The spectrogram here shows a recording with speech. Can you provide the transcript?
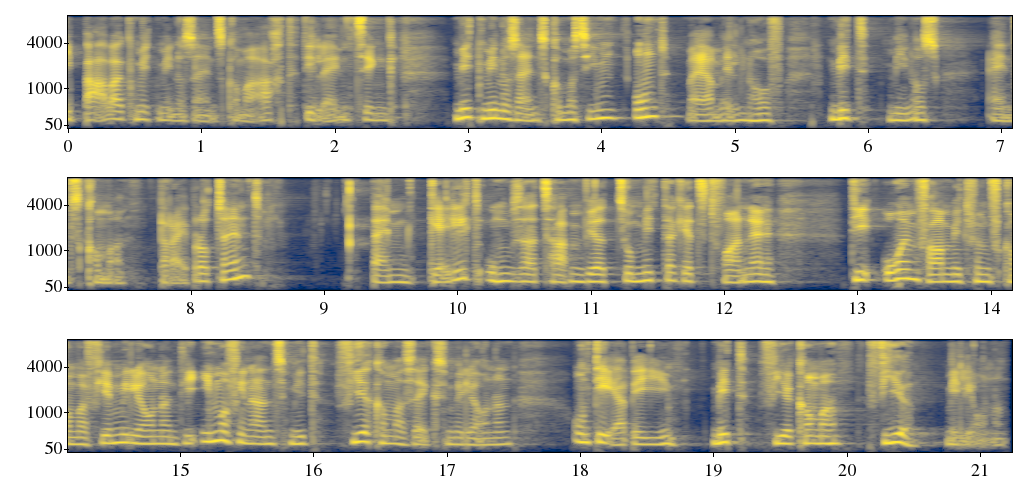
die BAWAG mit minus 1,8%, die Lenzing mit minus 1,7% und Meier-Mellenhof mit minus 1,3%. Beim Geldumsatz haben wir zum Mittag jetzt vorne die OMV mit 5,4 Millionen, die Immofinanz mit 4,6 Millionen und die RBI mit 4,4 Millionen.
